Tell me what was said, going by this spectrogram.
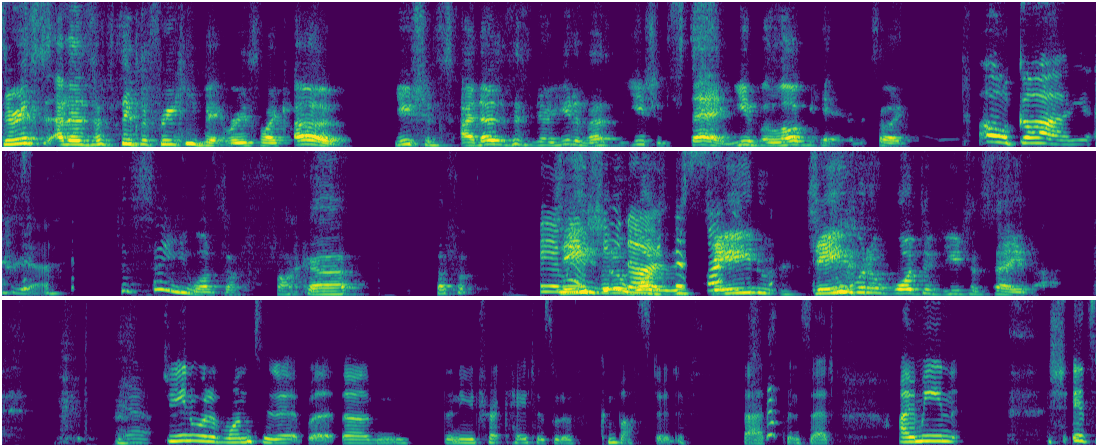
There is, and there's a super freaky bit where he's like, "Oh, you should. I know this isn't your universe, but you should stay. You belong here." And it's like, Oh God. Yeah. Yeah. just say you want to fuck her. That's I mean, she would wanted, knows. Gene, Gene would have wanted you to say that. Yeah. Gene would have wanted it, but um, the new Trek haters would have combusted if that had been said. I mean, it's.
